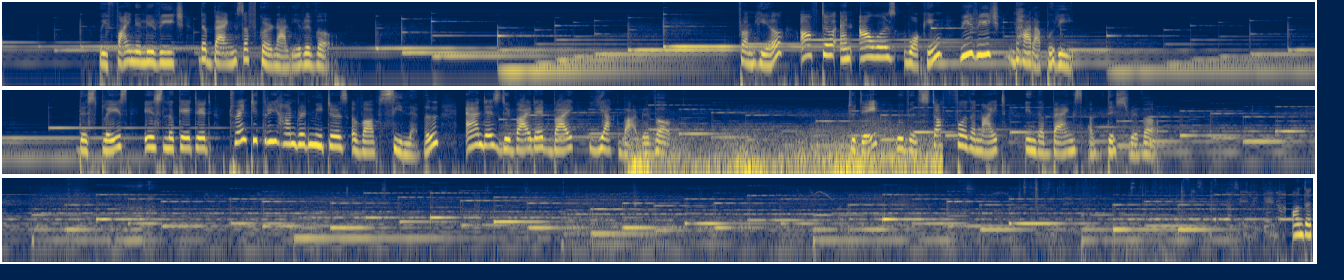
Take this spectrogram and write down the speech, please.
We finally reach the banks of Karnali River. From here, after an hour's walking, we reach Dharapuri. This place is located 2300 meters above sea level and is divided by Yakba River. Today, we will stop for the night in the banks of this river.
